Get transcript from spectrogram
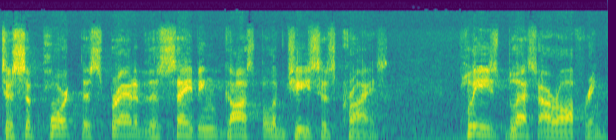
to support the spread of the saving gospel of Jesus Christ. Please bless our offering,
